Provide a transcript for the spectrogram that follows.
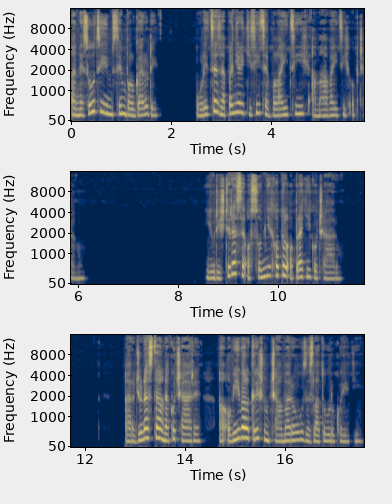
a nesoucím symbol Garudy, Ulice zaplnily tisíce volajících a mávajících občanů. Judištyra se osobně chopil opratí kočáru. Arjuna stál na kočáře a ovýval Krišnu čámarou ze zlatou rukojetí.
